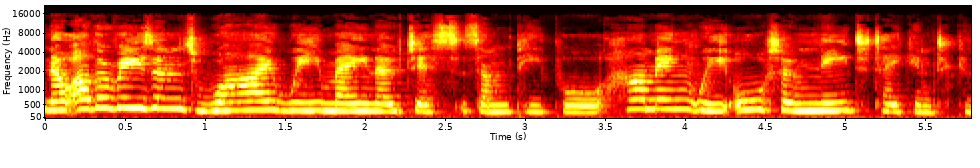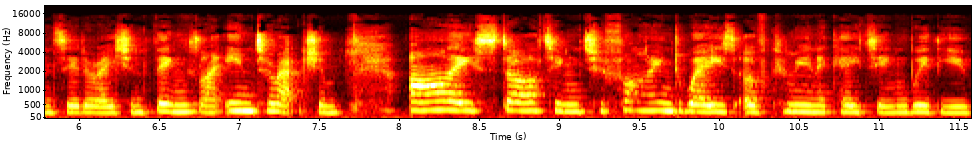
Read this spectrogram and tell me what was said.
Now, other reasons why we may notice some people humming, we also need to take into consideration things like interaction. Are they starting to find ways of communicating with you?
